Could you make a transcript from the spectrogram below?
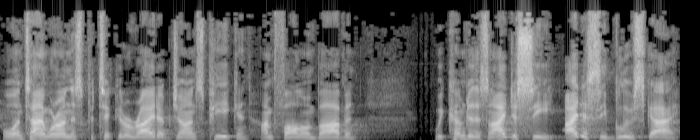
Well, one time we're on this particular ride up John's Peak, and I'm following Bob, and we come to this, and I just see I just see blue sky.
